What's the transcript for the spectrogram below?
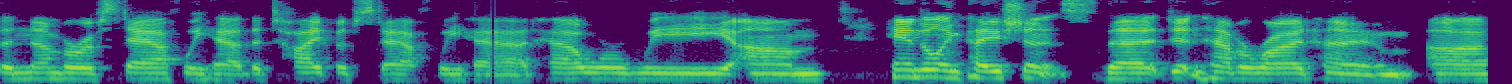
the number of staff we had, the type of staff we had, how were we um, handling patients that didn't have a ride home. Uh,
